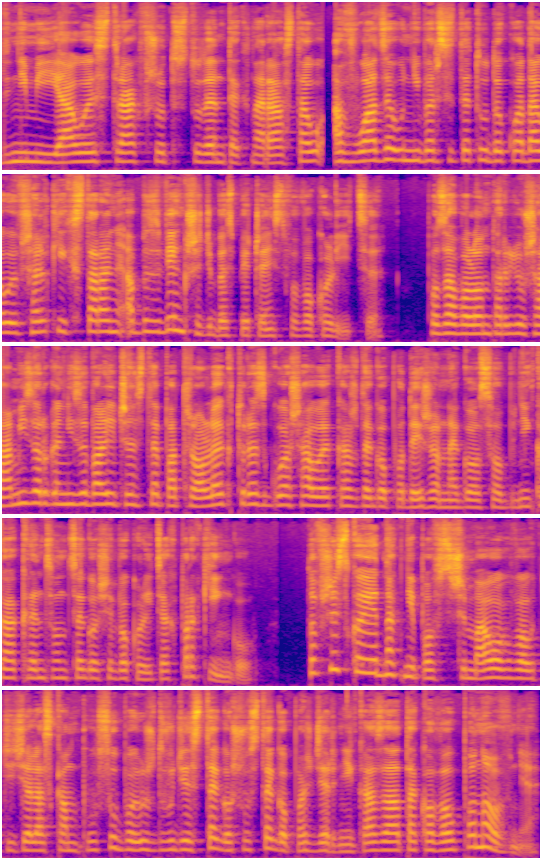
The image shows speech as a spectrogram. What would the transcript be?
Dni mijały, strach wśród studentek narastał, a władze uniwersytetu dokładały wszelkich starań, aby zwiększyć bezpieczeństwo w okolicy. Poza wolontariuszami zorganizowali częste patrole, które zgłaszały każdego podejrzanego osobnika kręcącego się w okolicach parkingu. To wszystko jednak nie powstrzymało gwałciciela z kampusu, bo już 26 października zaatakował ponownie.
